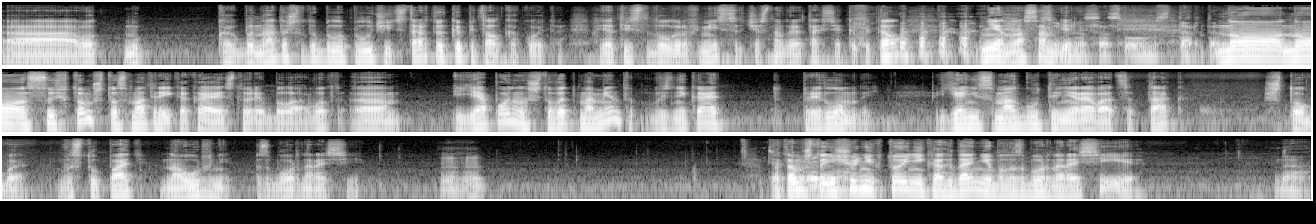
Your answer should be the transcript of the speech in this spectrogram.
а, вот, ну, как бы надо что-то было получить. Стартовый капитал какой-то. Хотя 300 долларов в месяц, честно говоря, так себе капитал. Не, ну на самом деле. со словом стартер. Но, но суть в том, что смотри, какая история была. Вот э, я понял, что в этот момент возникает предломный. Я не смогу тренироваться так, чтобы выступать на уровне сборной России. Мгм. Потому что еще никто и никогда не был в сборной России, Да.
